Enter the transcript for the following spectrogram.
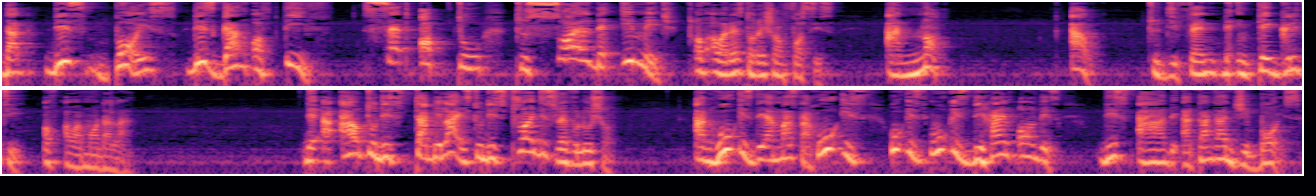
that these boys, this gang of thieves, set up to, to soil the image of our restoration forces are not out to defend the integrity of our motherland. They are out to destabilize, to destroy this revolution. And who is their master? Who is who is who is behind all this? These are the Atanga Nji boys,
